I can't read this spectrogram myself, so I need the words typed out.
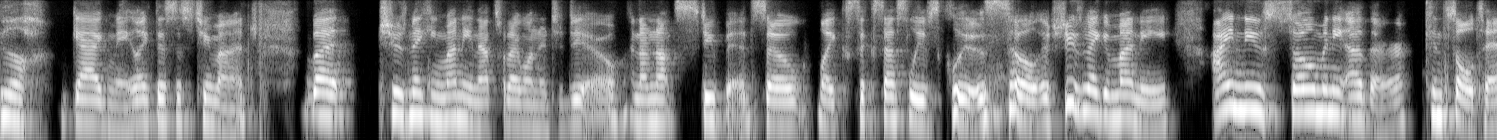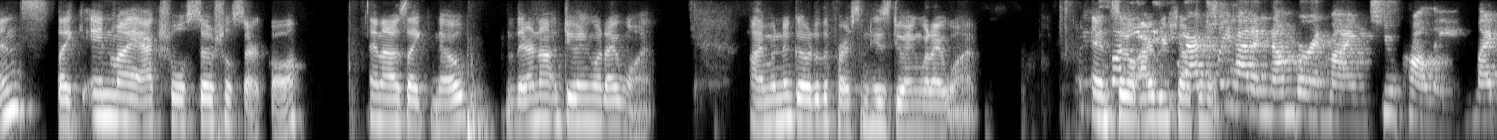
ugh, gag me. Like this is too much. But she was making money and that's what I wanted to do. And I'm not stupid. So like success leaves clues. So if she's making money, I knew so many other consultants like in my actual social circle. And I was like, nope, they're not doing what I want. I'm going to go to the person who's doing what I want. And so I reached out. Actually, had a number in mind too, Colleen. Like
